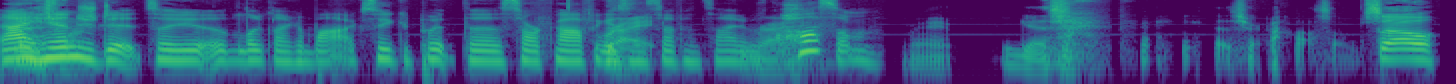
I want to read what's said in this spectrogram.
I Nice work. hinged it so it looked like a box, so you could put the sarcophagus and stuff inside. It was right. awesome. Right. You guys, you guys are awesome. So,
